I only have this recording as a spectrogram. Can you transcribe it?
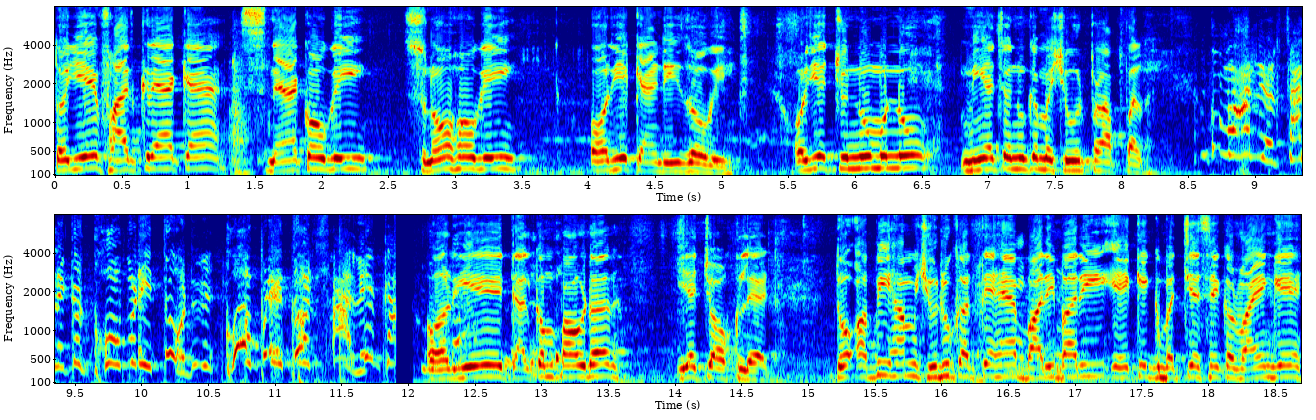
तो ये फायर क्रैक है स्नैक हो गई स्नो हो गई, और ये कैंडीज़ हो गई। और ये चुन्नू मुन्नू, मियाँ चन्नू के मशहूर प्रॉपर साले का खोपड़ी तोड़ खोपड़ी तोड़ साले का। और ये टेलकम पाउडर या चॉकलेट तो अभी हम शुरू करते हैं बारी बारी एक एक बच्चे से करवाएँगे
